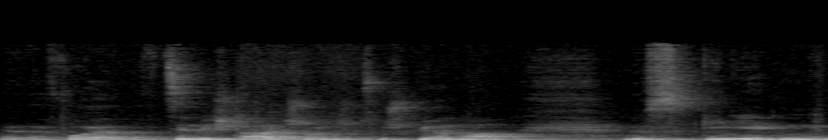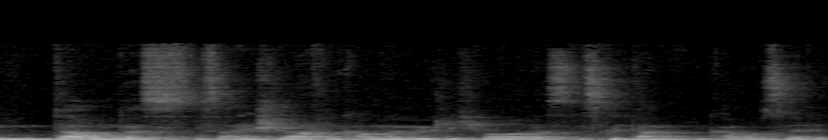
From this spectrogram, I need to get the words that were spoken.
äh, vorher ziemlich stark schon zu spüren war. Es ging eben darum, dass das Einschlafen kaum mehr möglich war, dass das Gedankenkarussell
